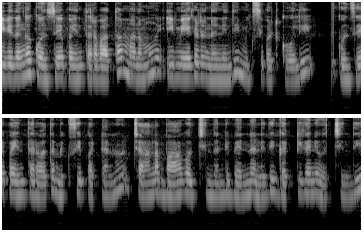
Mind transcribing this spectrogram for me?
ఈ విధంగా కొంచెంసేపు అయిన తర్వాత మనము ఈ మేగడ అనేది మిక్సీ పట్టుకోవాలి. కొంచెంసేపు అయిన తర్వాత మిక్సీ పట్టాను. చాలా బాగా వచ్చిందండి వెన్న అనేది గట్టిగానే వచ్చింది. వచ్చింది.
